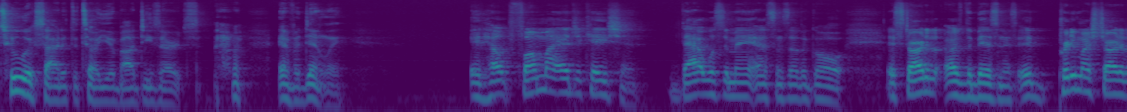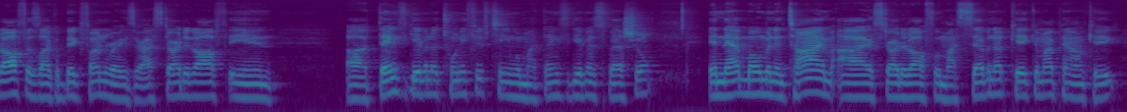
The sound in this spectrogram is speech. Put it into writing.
Too excited to tell you about Deezerts, evidently. It helped fund my education. That was the main essence of the goal. It started of the business. It pretty much started off as like a big fundraiser. I started off in uh, Thanksgiving of 2015 with my Thanksgiving special. In that moment in time, I started off with my 7 Up cake and my pound cake.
